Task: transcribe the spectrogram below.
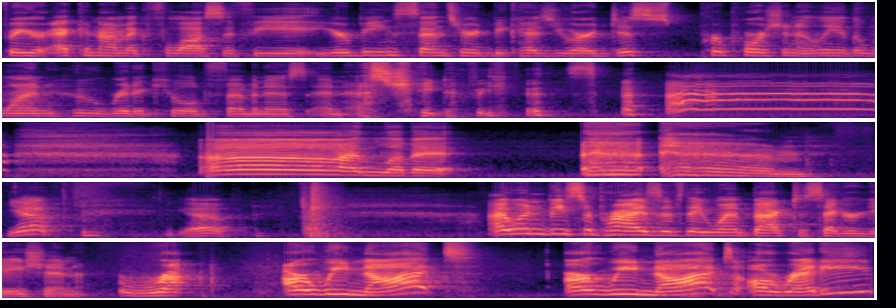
for your economic philosophy. You're being censored because you are disproportionately the one who ridiculed feminists and SJWs. oh, I love it. yep, yep. I wouldn't be surprised if they went back to segregation. Are we not? Are we not already?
